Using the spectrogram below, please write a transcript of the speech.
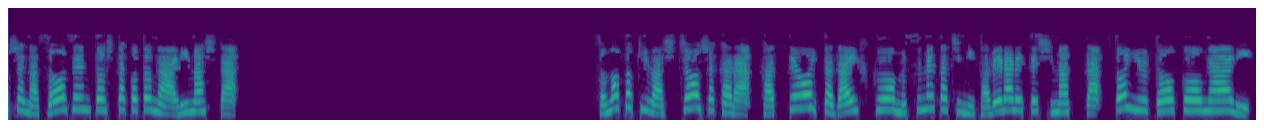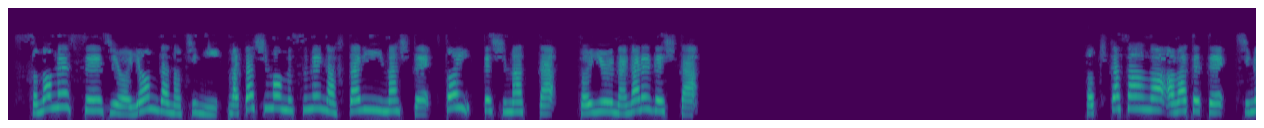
者が騒然としたことがありました。その時は視聴者から買っておいた大福を娘たちに食べられてしまったという投稿があり、そのメッセージを読んだ後に私も娘が二人いましてと言ってしまったという流れでした。時田さんは慌てて、違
